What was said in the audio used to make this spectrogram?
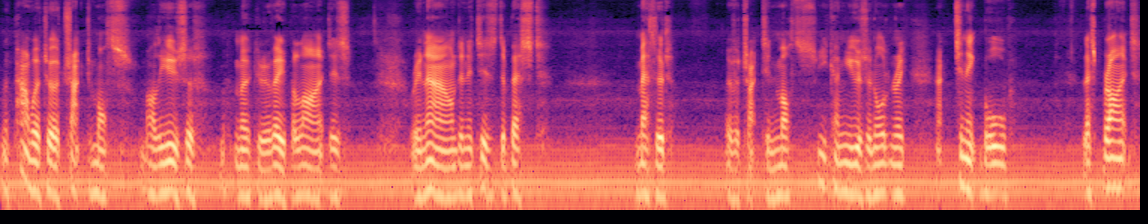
the power to attract moths by the use of mercury vapor light is renowned and it is the best method of attracting moths. You can use an ordinary actinic bulb, less bright,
